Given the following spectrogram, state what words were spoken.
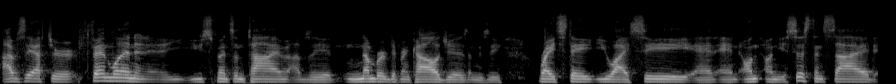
obviously after Finland and uh, you spent some time, obviously a number of different colleges, obviously Wright State, UIC, and, and on, on the assistant side,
